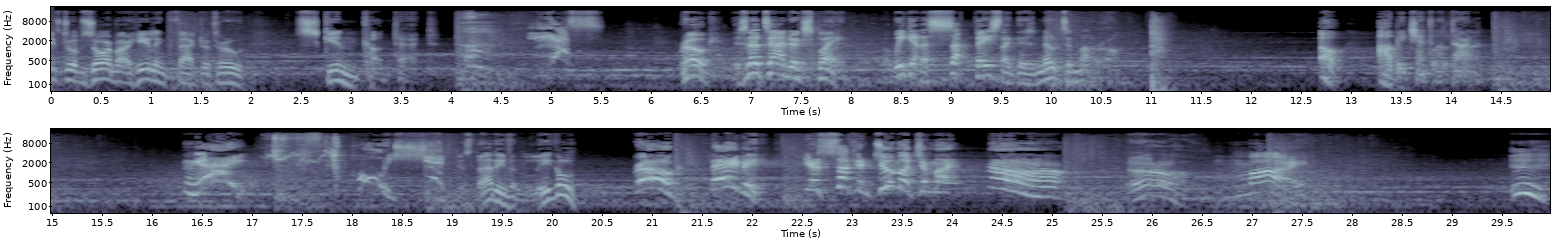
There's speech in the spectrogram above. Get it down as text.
She needs to absorb our healing factor through skin contact. Yes! Rogue, there's no time to explain, but we gotta suck face like there's no tomorrow. Oh, I'll be gentle, darling. Hey! Holy shit! Is that even legal? Rogue, baby! You're sucking too much of my. Oh! Oh, my! Mm.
